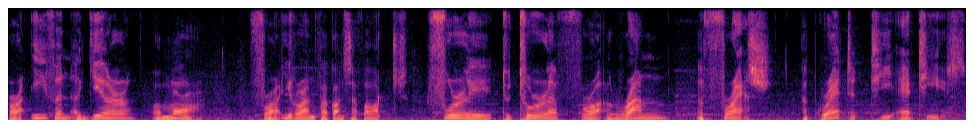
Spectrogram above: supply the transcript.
or even a year or more for Ural-Vagonzavod fully to tool up for a run of fresh, upgraded T-80s.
